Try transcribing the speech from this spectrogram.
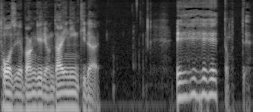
当時エヴァンゲリオン大人気台。ええー、と思って。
